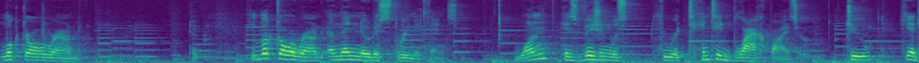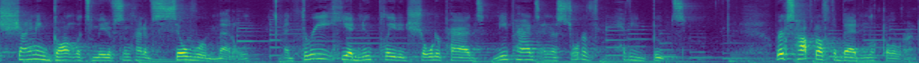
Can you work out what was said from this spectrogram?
looked all around. He looked all around and then noticed three new things. One, his vision was through a tinted black visor. Two, he had shining gauntlets made of some kind of silver metal. And three, he had new plated shoulder pads, knee pads, and a sort of heavy boots. Rix hopped off the bed and looked all around.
